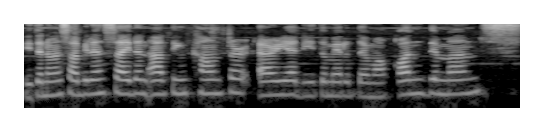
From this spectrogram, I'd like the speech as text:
Dito naman sa kabilang side ang ating counter area. Dito meron tayong mga condiments.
